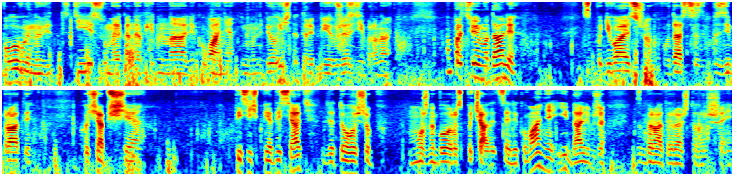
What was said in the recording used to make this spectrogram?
Половину від тієї суми, яка необхідна на лікування імунобіологічної терапії, вже зібрана. Ми працюємо далі. Сподіваюсь, що вдасться зібрати хоча б ще 1050 для того, щоб можна було розпочати це лікування і далі вже збирати решту грошей.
